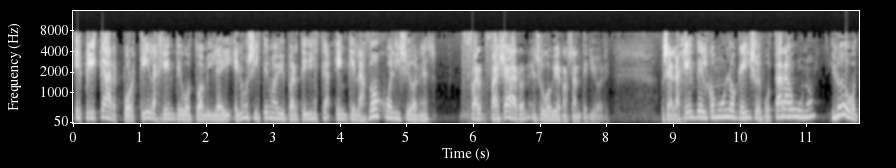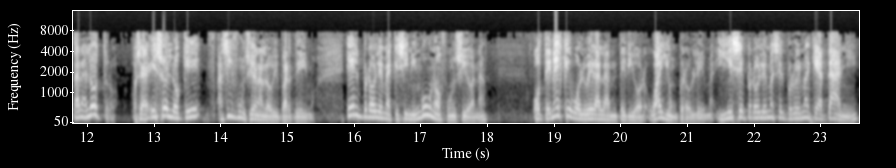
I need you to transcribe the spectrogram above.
explicar por qué la gente votó a mi ley en un sistema bipartidista en que las dos coaliciones fallaron en sus gobiernos anteriores. O sea, la gente del común lo que hizo es votar a uno y luego votar al otro. O sea, eso es lo que, así funcionan los bipartidismos. El problema es que si ninguno funciona, o tenés que volver al anterior, o hay un problema. Y ese problema es el problema que atañe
